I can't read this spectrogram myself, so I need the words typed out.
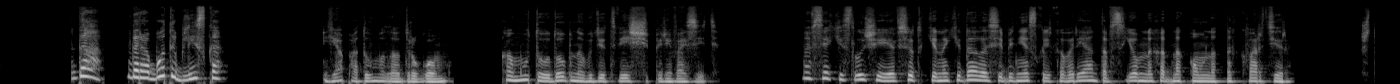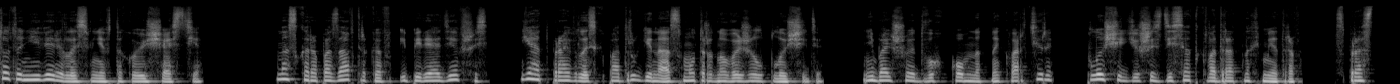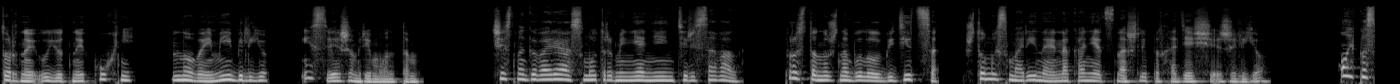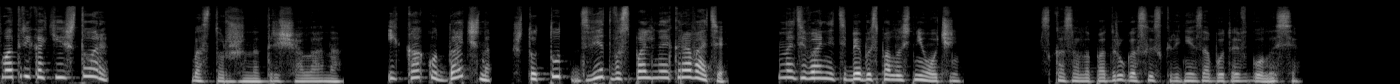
«Да, до работы близко». Я подумала о другом. Кому-то удобно будет вещи перевозить. На всякий случай я все таки накидала себе несколько вариантов съемных однокомнатных квартир. Что-то не верилось мне в такое счастье. Наскоро позавтракав и переодевшись, я отправилась к подруге на осмотр новой жилплощади, небольшой двухкомнатной квартиры площадью 60 квадратных метров, с просторной уютной кухней, новой мебелью и свежим ремонтом. Честно говоря, осмотр меня не интересовал. Просто нужно было убедиться, что мы с Мариной наконец нашли подходящее жилье. «Ой, посмотри, какие шторы!» Восторженно трещала она. «И как удачно, что тут две двуспальные кровати. На диване тебе бы спалось не очень», сказала подруга с искренней заботой в голосе.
